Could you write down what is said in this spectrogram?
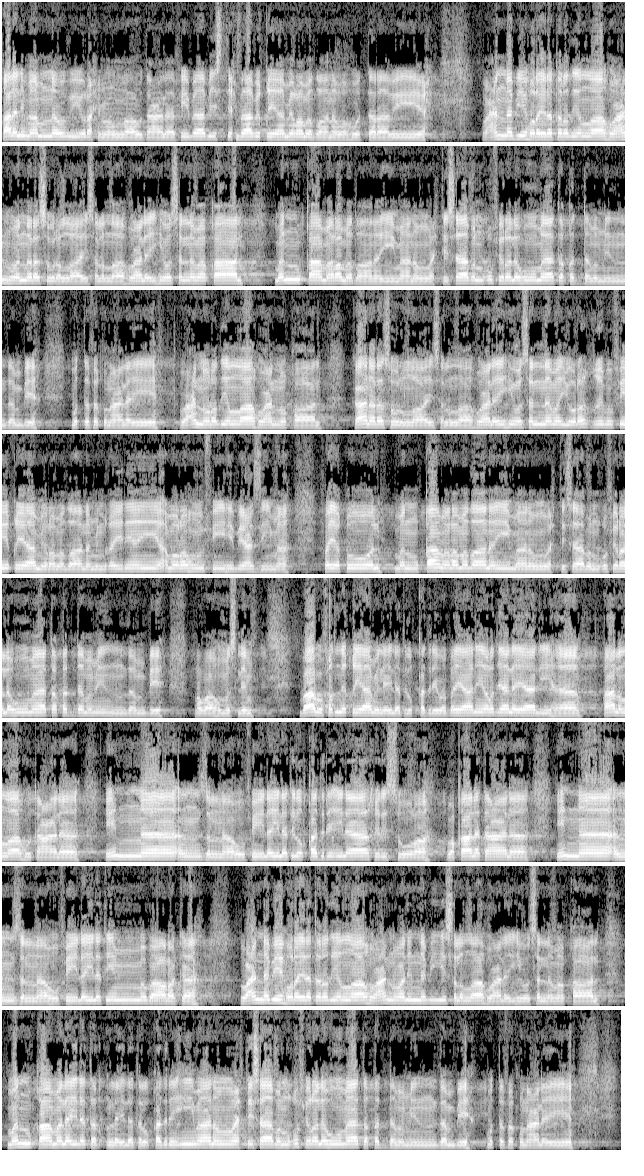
قال الإمام النووي رحمه الله تعالى في باب استحباب قيام رمضان وهو التراويح. وعن أبي هريرة رضي الله عنه أن رسول الله صلى الله عليه وسلم قال من قام رمضان إيمانا واحتسابا غفر له ما تقدم من ذنبه. متفق عليه. وعنه رضي الله عنه قال كان رسول الله صلى الله عليه وسلم يرغب في قيام رمضان من غير أن يأمرهم فيه بعزيمة. فيقول من قام رمضان إيمانا واحتسابا غفر له ما تقدم من ذنبه. رواه مسلم. باب فضل قيام ليلة القدر وبيان رجى لياليها. قال الله تعالى إنا أنزلناه في ليلة القدر إلى آخر السورة. وقال تعالى إنا أنزلناه في ليلة مباركة. وعن أبي هريرة رضي الله عنه عن النبي صلى الله عليه وسلم قال من قام ليلة, ليلة القدر إيمانا واحتسابا غفر له ما تقدم من ذنبه. متفق عليه.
